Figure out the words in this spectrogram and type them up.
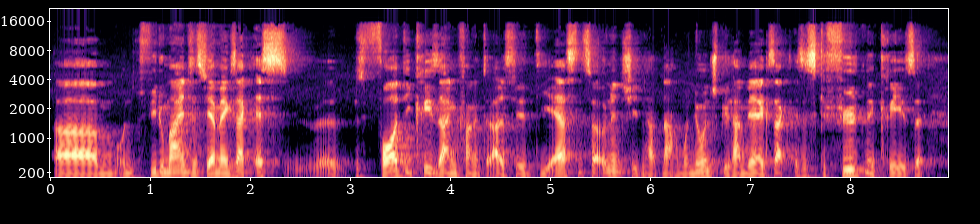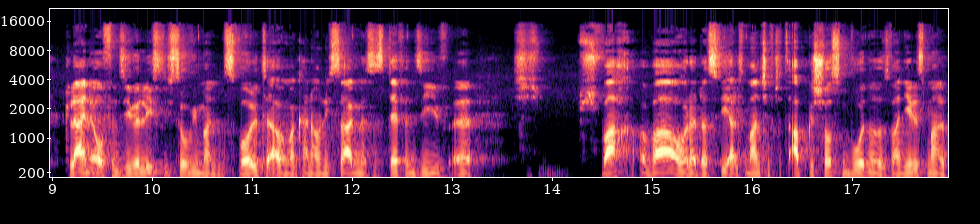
und wie du meintest, wir haben ja gesagt, es äh, bevor die Krise angefangen hat, als wir die ersten zwei Unentschieden hatten nach dem Unionsspiel, haben wir ja gesagt, es ist gefühlt eine Krise. Klar, in der Offensive lief nicht so, wie man es wollte, aber man kann auch nicht sagen, dass es defensiv äh, schwach war oder dass wir als Mannschaft jetzt abgeschossen wurden. Also es waren jedes Mal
